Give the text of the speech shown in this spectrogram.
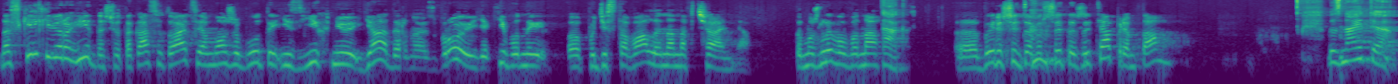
Наскільки вірогідно, що така ситуація може бути із їхньою ядерною зброєю, які вони е, подіставали на навчання? То можливо вона Так. е, вирішить завершити життя прямо там. Ви знаєте,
